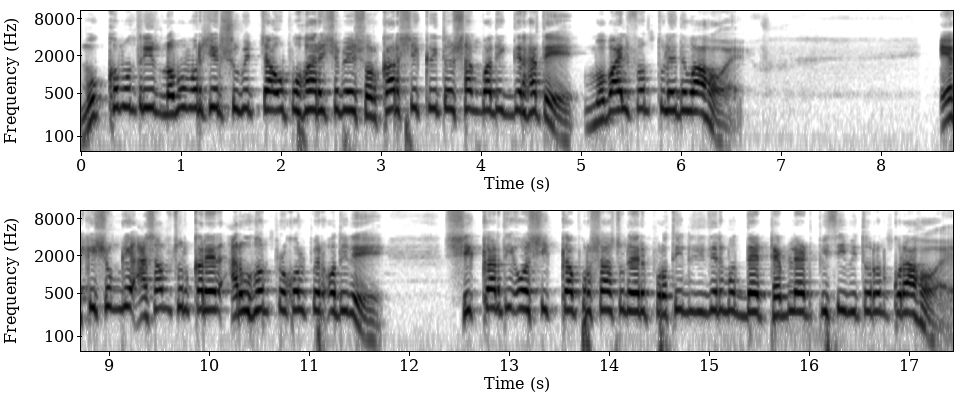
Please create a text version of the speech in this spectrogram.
মুখ্যমন্ত্রীর নববর্ষের শুভেচ্ছা উপহার হিসেবে সরকার স্বীকৃত সাংবাদিকদের হাতে মোবাইল ফোন তুলে দেওয়া হয়। একই সঙ্গে আসাম সরকারের আরোহণ প্রকল্পের অধীনে শিক্ষার্থী ও শিক্ষা প্রশাসনের প্রতিনিধিদের মধ্যে ট্যাবলেট, পিসি বিতরণ করা হয়।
